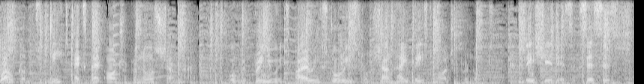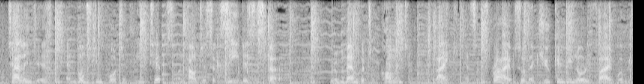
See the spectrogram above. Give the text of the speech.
Welcome to Meet Expat Entrepreneurs Shanghai, where we bring you inspiring stories from Shanghai based entrepreneurs. They share their successes, challenges, and most importantly, tips on how to succeed as a startup. Remember to comment, like, and subscribe so that you can be notified when we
